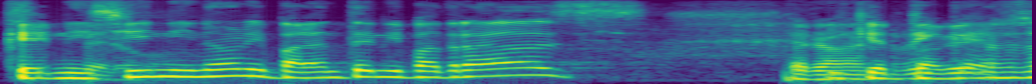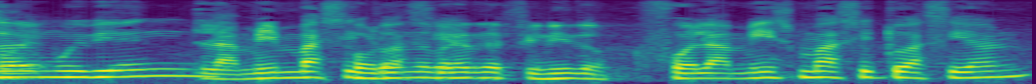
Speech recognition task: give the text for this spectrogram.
Que Sí, ni pero- sí, ni no, ni para adelante, ni para atrás. Pero, y que Enrique, todavía no se sabe fue muy bien la misma por dónde va situación definido. fue la misma situación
